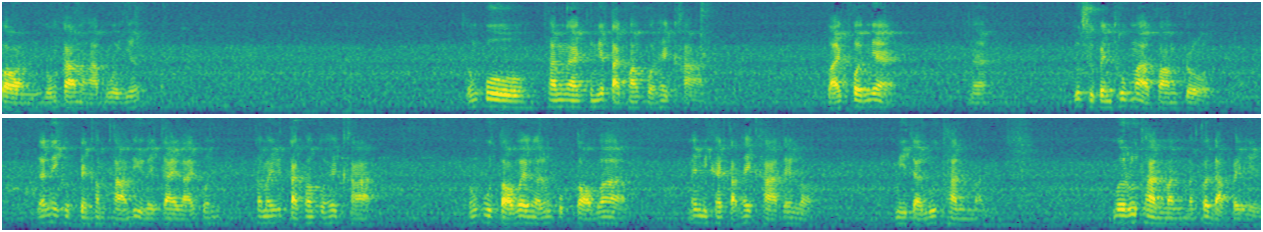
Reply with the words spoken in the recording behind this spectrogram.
ก่อนหลวงตามหาบัวเยอะหลวงปู่ทำไงถึงจะตัดความกรธให้ขาด หลายคนเนี่ยนะรู้สึกเป็นทุกข์มากความโกรธ และนี่คือเป็นคำถามที่อยู่ในใจหลายคนทำไมตัดความโกรธให้ขาดหลวงปู่ตอบว่าไงหลวงปู่ตอบว่า ไม่มีใครตัดให้ขาดได้หรอก มีแต่รู้ทันมัน เมื่อรู้ทันมันมันก็ดับไปเอง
